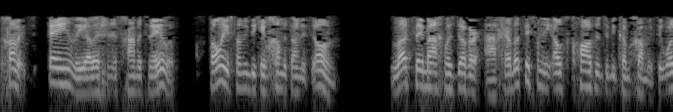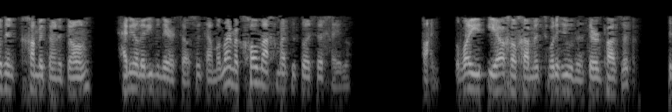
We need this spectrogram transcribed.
Chametz. Ein li'alesh is chametz me'elu. Only if something became chametz on its own. Let's say machmas davar acher. Let's say something else caused it to become chametz. It wasn't chametz on its own. How do you know that even there it's also? Fine. What does he do with the third pasuk? How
